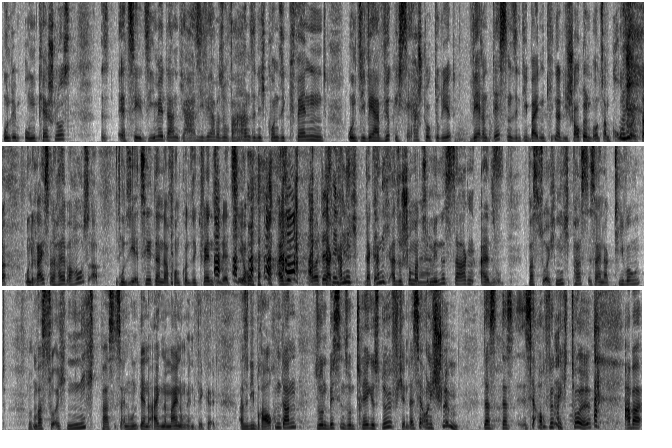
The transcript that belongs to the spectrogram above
Und im Umkehrschluss erzählt sie mir dann, ja, sie wäre aber so wahnsinnig konsequent und sie wäre wirklich sehr strukturiert. Währenddessen sind die beiden Kinder, die schaukeln bei uns am Kronleuchter und reißen das halbe Haus ab. Und sie erzählt dann davon Konsequenz in der Erziehung. Also da kann, ich, da kann ich also schon mal zumindest sagen, also, was zu euch nicht passt, ist ein aktiver Hund. Und was zu euch nicht passt, ist ein Hund, der eine eigene Meinung entwickelt. Also die brauchen dann so ein bisschen so ein träges Döfchen. Das ist ja auch nicht schlimm. Das, das ist ja auch wirklich toll. Aber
